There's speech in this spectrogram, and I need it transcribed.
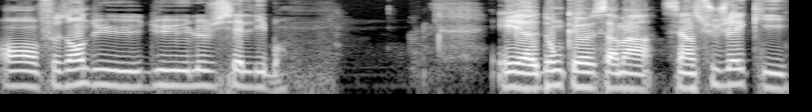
en faisant du, logiciel libre. Et euh, donc euh, ça c'est un sujet qui,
